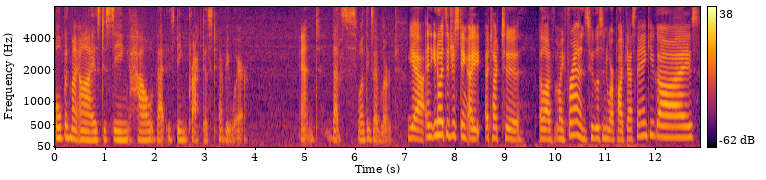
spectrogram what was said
opened my eyes to seeing how that is being practiced everywhere. And that's one of the things I've learned. Yeah. And you know, it's interesting. I, I talked to a lot of my friends who listen to our podcast. Thank you guys.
